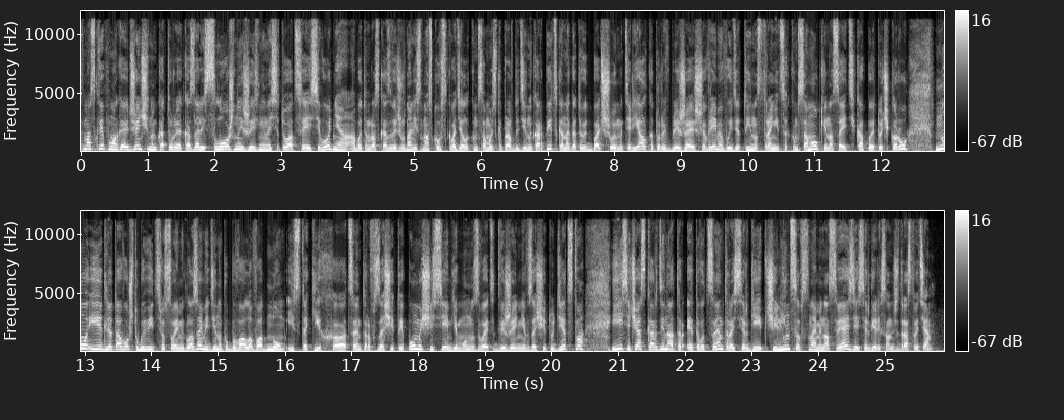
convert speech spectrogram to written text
Как в Москве помогают женщинам, которые оказались в сложной жизненной ситуации? Сегодня об этом рассказывает журналист московского отдела «Комсомольской правды» Дина Карпицкая. Она готовит большой материал, который в ближайшее время выйдет и на страницах комсомолки, на сайте kp.ru. Но и для того, чтобы видеть все своими глазами, Дина побывала в одном из таких э, центров защиты и помощи семьям. Он называется «Движение в защиту детства». И сейчас координатор этого центра Сергей Пчелинцев с нами на связи. Сергей Александрович, здравствуйте. Э,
